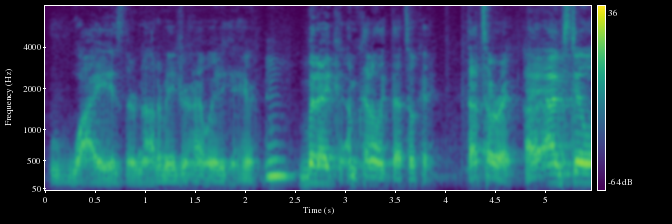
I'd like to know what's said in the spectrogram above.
why is there not a major highway to get here? Mm. But I, I'm kind of like, that's okay. That's all right. I, I'm still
